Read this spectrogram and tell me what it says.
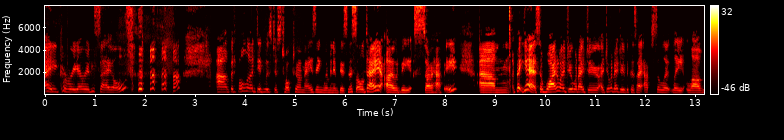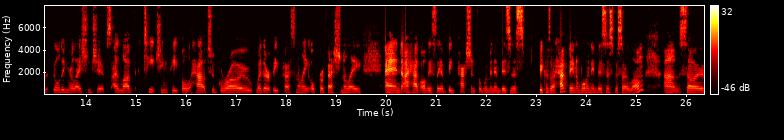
a career in sales. Um, but if all I did was just talk to amazing women in business all day, I would be so happy. Um, but yeah, so why do I do what I do? I do what I do because I absolutely love building relationships. I love teaching people how to grow, whether it be personally or professionally. And I have obviously a big passion for women in business because I have been a woman in business for so long. Um, so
